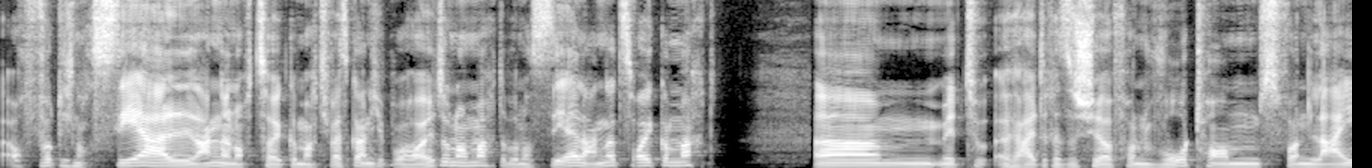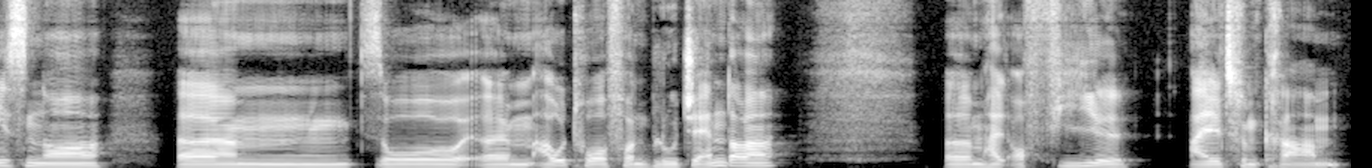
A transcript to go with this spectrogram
auch wirklich noch sehr lange noch Zeug gemacht. Ich weiß gar nicht, ob er heute noch macht, aber noch sehr lange Zeug gemacht. Ähm, mit äh, halt Regisseur von Votoms, von Leisner, ähm, so ähm, Autor von Blue Gender, ähm, halt auch viel altem Kram.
